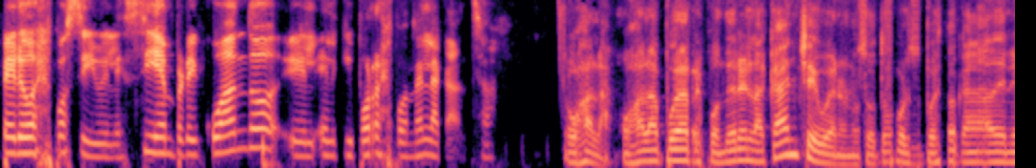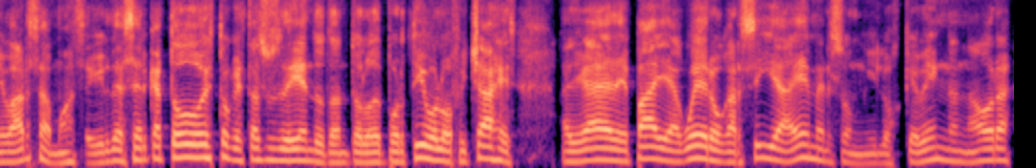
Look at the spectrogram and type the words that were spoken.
pero es posible, siempre y cuando el, el equipo responda en la cancha. Ojalá, ojalá pueda responder en la cancha y bueno, nosotros por supuesto acá en ADN Barça vamos a seguir de cerca todo esto que está sucediendo, tanto lo deportivo, los fichajes, la llegada de Depay, Agüero, García, Emerson y los que vengan ahora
